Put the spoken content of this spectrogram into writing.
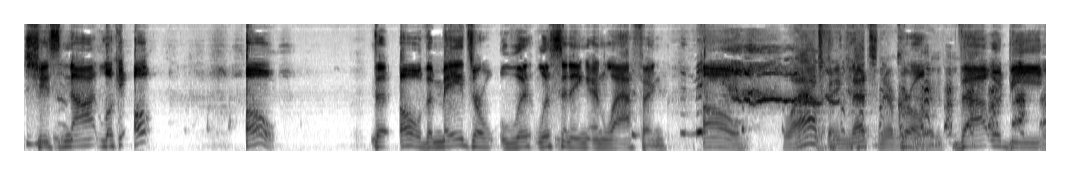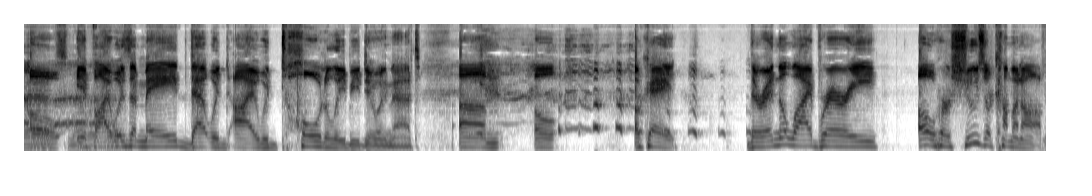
She's not looking. Oh, oh, the oh the maids are li- listening and laughing. Oh, laughing. That's never girl, good. that would be. Oh, That's not if I good. was a maid, that would I would totally be doing that. Um. Oh. Okay. They're in the library. Oh, her shoes are coming off.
